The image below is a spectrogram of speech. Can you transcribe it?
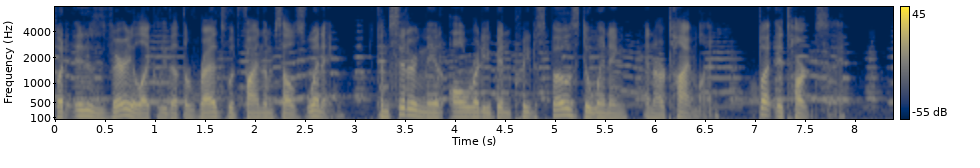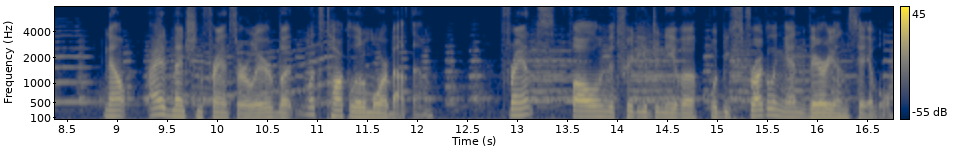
but it is very likely that the Reds would find themselves winning, considering they had already been predisposed to winning in our timeline, but it's hard to say. Now, I had mentioned France earlier, but let's talk a little more about them. France, following the Treaty of Geneva, would be struggling and very unstable.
